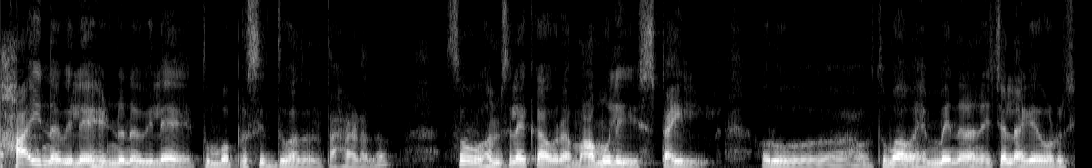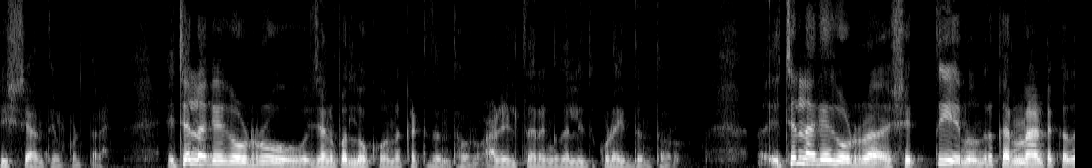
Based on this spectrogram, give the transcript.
ಹಾಯಿ ನವಿಲೆ, ಹೆಣ್ಣು ನವಿಲೆ ತುಂಬ ಪ್ರಸಿದ್ಧವಾದಂಥ ಹಾಡದು. ಸೊ, ಹಂಸಲೇಖ ಅವರ ಮಾಮೂಲಿ ಸ್ಟೈಲ್, ಅವರು ಅವರು ತುಂಬ ಹೆಮ್ಮೆಯಿಂದ ನಾನು ಎಚ್ ಎಲ್ ನಾಗೇಗೌಡರು ಶಿಷ್ಯ ಅಂತ ಹೇಳ್ಕೊಡ್ತಾರೆ. ಎಚ್ ಎಲ್ ನಾಗೇಗೌಡರು ಜನಪದ ಲೋಕವನ್ನು ಕಟ್ಟಿದಂಥವ್ರು, ಆಡಳಿತ ರಂಗದಲ್ಲಿ ಇದು ಕೂಡ ಇದ್ದಂಥವ್ರು. ಎಚ್ ಎಲ್ ನಾಗೇಗೌಡರ ಶಕ್ತಿ ಏನು ಅಂದರೆ ಕರ್ನಾಟಕದ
